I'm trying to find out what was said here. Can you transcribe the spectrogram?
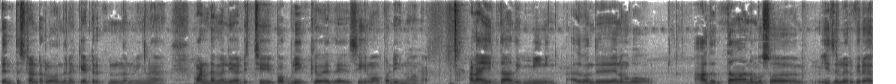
டென்த்து ஸ்டாண்டர்டில் வந்து நான் கேட்டுட்டு இருந்தேன்னு வைங்களேன். மண்டை மேலேயே அடித்து பப்ளிக் இது சீக்கிரமாக படின்னுவாங்க. ஆனால் இதுதான் அதுக்கு மீனிங் அது வந்து நம்ம அதுதான் நம்ம சொ இதில் இருக்கிற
